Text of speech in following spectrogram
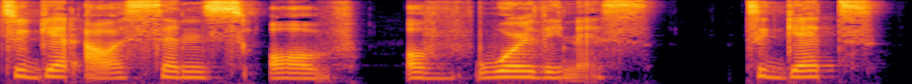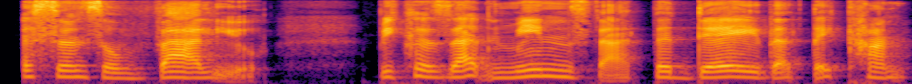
to get our sense of, of worthiness, to get a sense of value, because that means that the day that they can't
